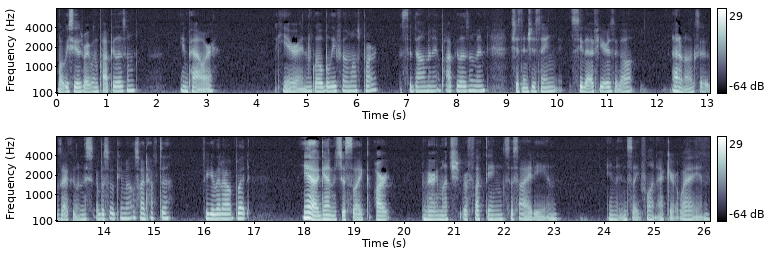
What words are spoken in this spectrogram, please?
what we see as right wing populism in power here and globally for the most part. It's the dominant populism, and it's just interesting to see that a few years ago. I don't know ex- exactly when this episode came out, so I'd have to figure that out. But yeah, again, it's just like art very much reflecting society and in an insightful and accurate way and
